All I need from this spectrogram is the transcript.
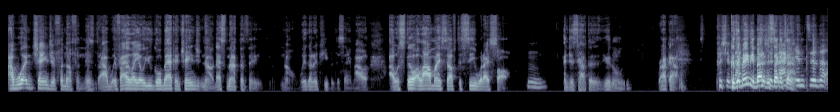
I wouldn't change it for nothing. I, if I like, oh, you go back and change it. No, that's not the thing. No, we're gonna keep it the same. I I would still allow myself to see what I saw Hmm. and just have to, you know, rock out. Push it Because it made me better the second time. into the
